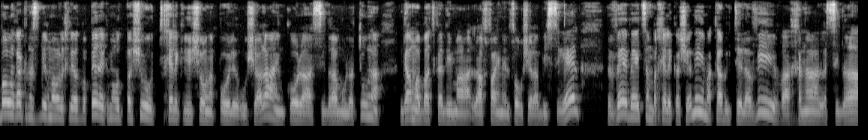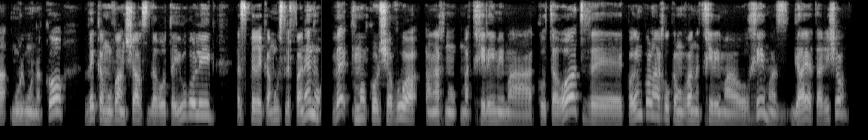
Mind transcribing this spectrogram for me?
בואו רק נסביר מה הולך להיות בפרק, מאוד פשוט, חלק ראשון הפועל ירושלים, כל הסדרה מול אתונה, גם מבט קדימה לפיינל פור של ה-BCL, ובעצם בחלק השני, מכבי תל אביב, ההכנה לסדרה מול מונקו, וכמובן שאר סדרות היורוליג, אז פרק עמוס לפנינו, וכמו כל שבוע אנחנו מתחילים עם הכותרות, וקודם כל אנחנו כמובן נתחיל עם האורחים, אז גיא, אתה ראשון.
